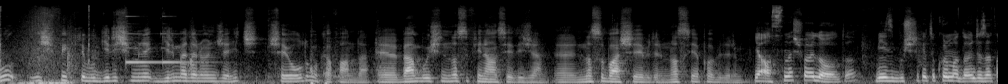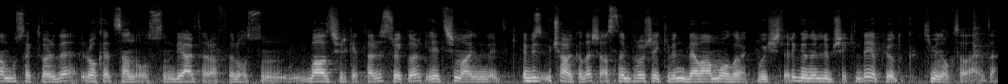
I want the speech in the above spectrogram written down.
Bu iş fikri, bu girişimine girmeden önce hiç şey oldu mu kafanda? Ee, ben bu işi nasıl finanse edeceğim? Ee, nasıl başlayabilirim? Nasıl yapabilirim? Ya aslında şöyle oldu. Biz bu şirketi kurmadan önce zaten bu sektörde Roketsan olsun, diğer taraflar olsun, bazı şirketlerle sürekli olarak iletişim halindeydik. Ve biz üç arkadaş aslında bir proje ekibinin devamı olarak bu işleri gönüllü bir şekilde yapıyorduk kimi noktalarda.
